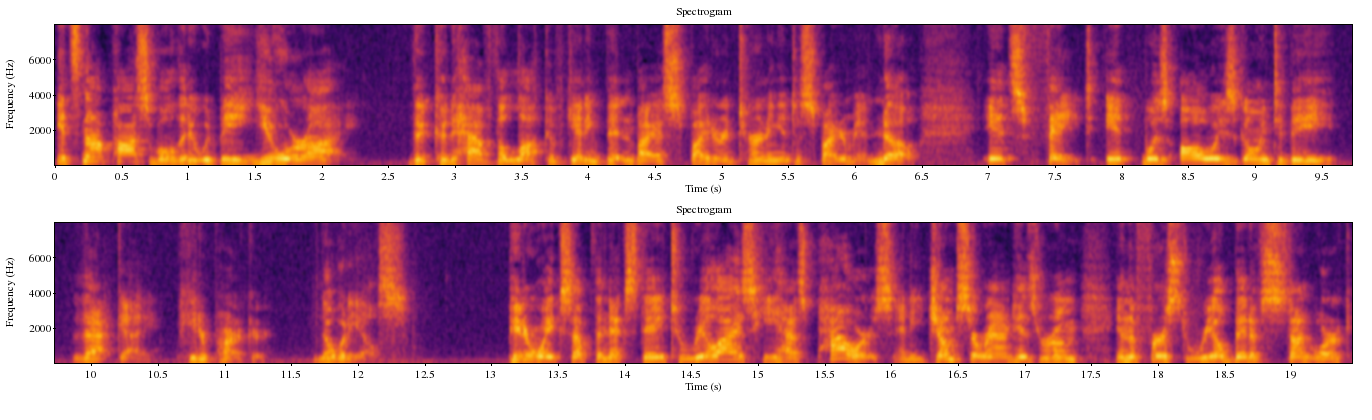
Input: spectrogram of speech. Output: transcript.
it's not possible that it would be you or I that could have the luck of getting bitten by a spider and turning into Spider-Man. No, it's fate. It was always going to be that guy, Peter Parker, nobody else. Peter wakes up the next day to realize he has powers, and he jumps around his room in the first real bit of stunt work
